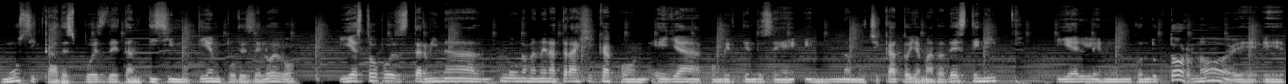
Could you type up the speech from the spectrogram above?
música después de tantísimo tiempo, desde luego. Y esto pues termina de una manera trágica con ella convirtiéndose en una muchicato llamada Destiny y él en un conductor, ¿no? Eh, eh,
